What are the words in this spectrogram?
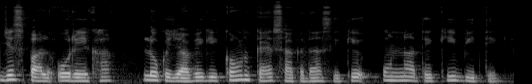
ਜਿਸ ਪਲ ਉਹ ਰੇਖਾ ਲੁਕ ਜਾਵੇਗੀ, ਕੌਣ ਕਹਿ ਸਕਦਾ ਸੀ ਕਿ ਉਹਨਾਂ ਤੇ ਕੀ ਬੀਤੇਗੀ?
